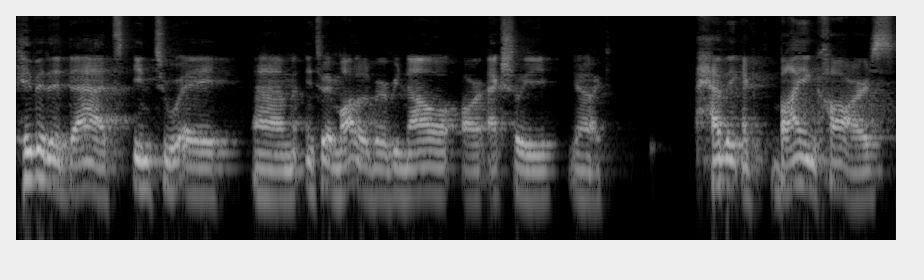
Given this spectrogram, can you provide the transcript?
pivoted that into a um, into a model where we now are actually you know like having like buying cars.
